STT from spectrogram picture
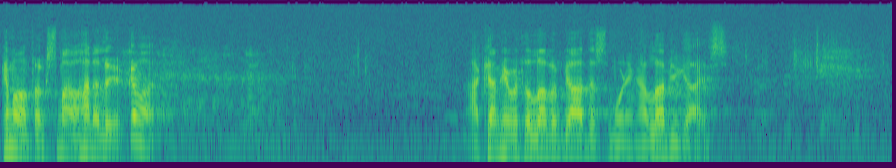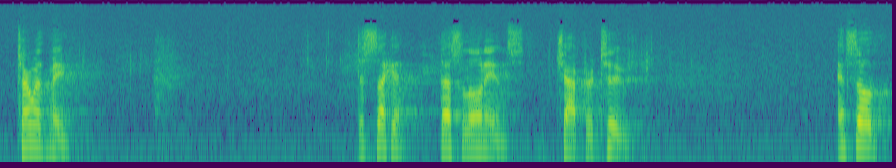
Come on, folks, smile. Hallelujah. Come on. I come here with the love of God this morning. I love you guys. Turn with me to Second Thessalonians chapter 2. And so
